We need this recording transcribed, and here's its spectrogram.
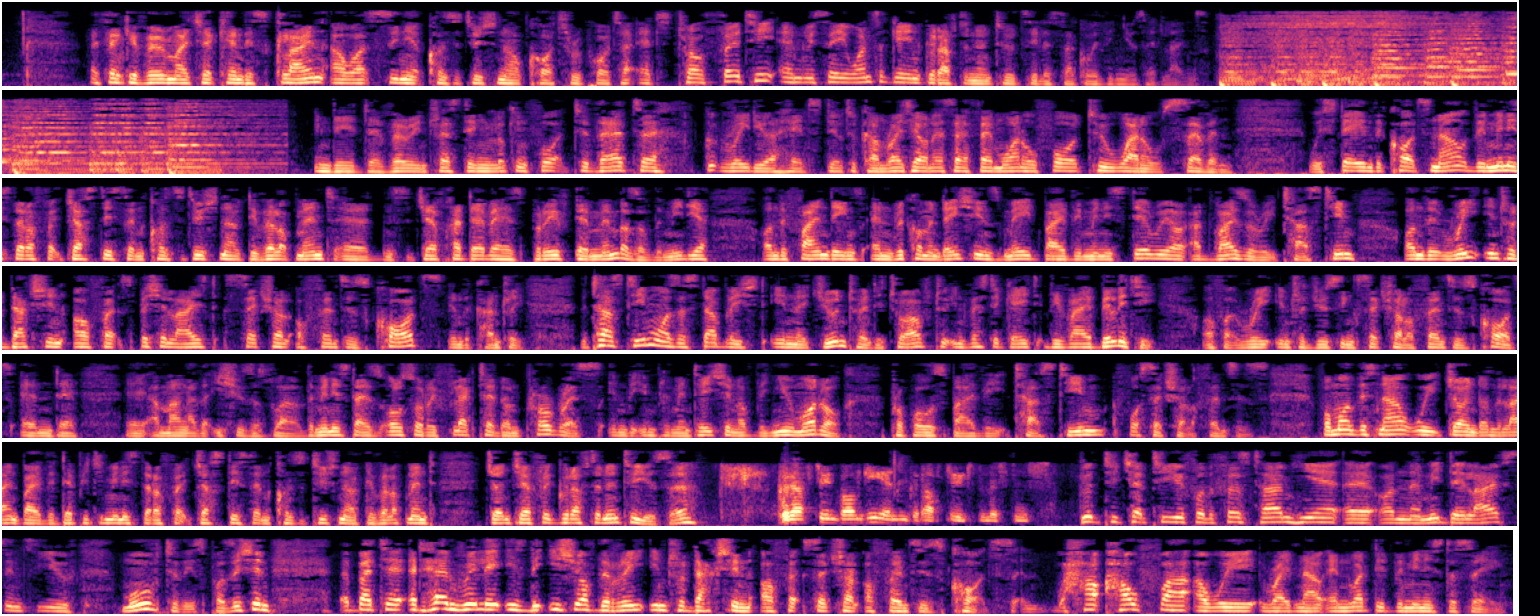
Uh, thank you very much, uh, Candice Klein, our senior constitutional court reporter at 12.30. And we say once again, good afternoon to Zile Sako with the news headlines. Indeed, uh, very interesting. Looking forward to that. Uh, good radio ahead still to come right here on SFM 104 to 107. We stay in the courts now. The Minister of Justice and Constitutional Development, uh, Mr. Jeff Radebe, has briefed the members of the media on the findings and recommendations made by the Ministerial Advisory Task Team on the reintroduction of uh, specialized sexual offences courts in the country. The task team was established in uh, June 2012 to investigate the viability of uh, reintroducing sexual offences courts and uh, uh, among other issues as well. The minister has also reflected on progress in the implementation of the new model proposed by the task team for sexual offences. For more on this now, we joined on the line by the Deputy Minister of Justice and Constitutional Development, John Jeffery. Good afternoon to you, sir. Good afternoon, Bongi, and good afternoon to the listeners. Good to chat to you for the first time here uh, on uh, Midday Live since you moved to this position. Uh, but uh, at hand really is the issue of the reintroduction of uh, sexual offences courts. How, how far are we right now and what did the minister say?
